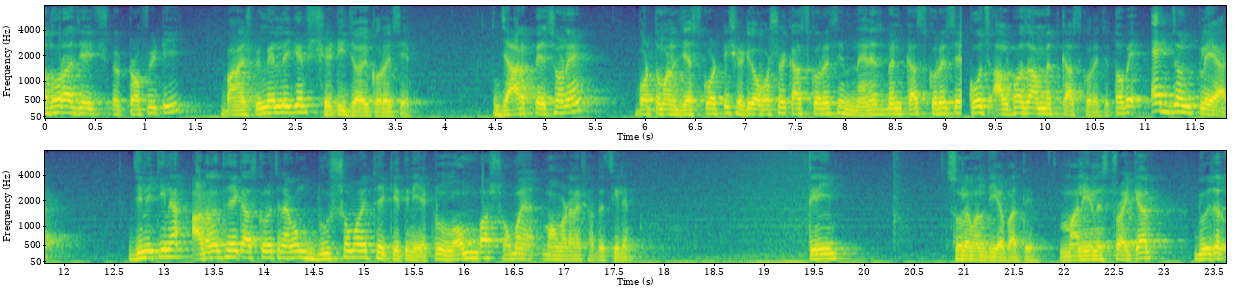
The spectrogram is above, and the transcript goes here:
অধরা যে ট্রফিটি বাংলাদেশ প্রিমিয়ার লিগের সেটি জয় করেছে। যার পেছনে বর্তমানে যে স্কোয়াডটি সেটি অবশ্যই কাজ করেছে ম্যানেজমেন্ট কাজ করেছে কোচ আলফাজ আহমেদ কাজ করেছে। তবে একজন প্লেয়ার যিনি কিনা আড়ালে থেকে কাজ করেছেন এবং দুঃসময় থেকে তিনি একটা লম্বা সময় মোহামেডানের সাথে ছিলেন। তিনি সোলেমান দিয়াবাতে, মালিয়ান স্ট্রাইকার, দুই হাজার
